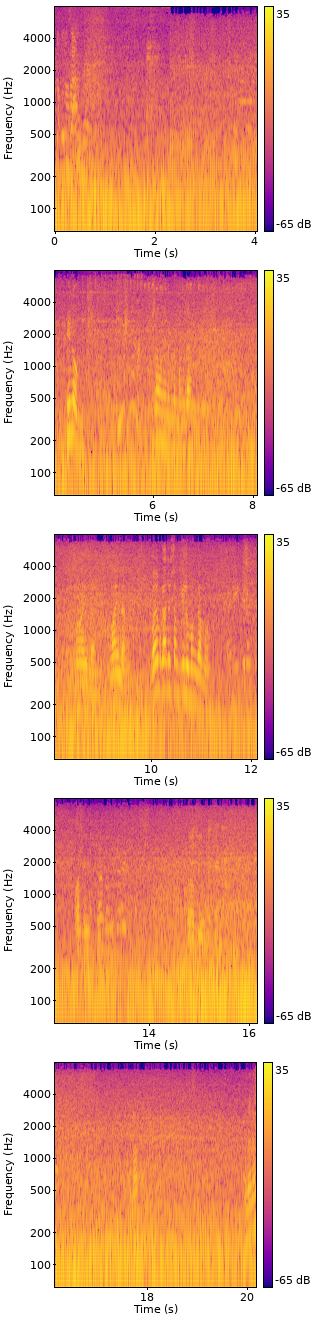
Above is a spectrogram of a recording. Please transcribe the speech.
Dr. Sam? Hinog. Hinog na. Gusto mong hinog na mangga? Mga ilan? Mga ilan? Bale, magkano isang kilo mangga mo? 180 lang siya. 180. Tatawin na rin. Tatawin. Ano? Ano na?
